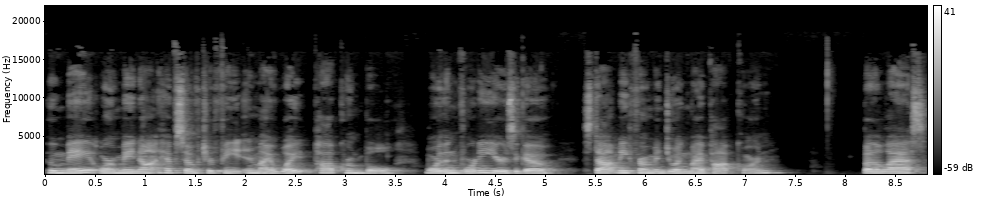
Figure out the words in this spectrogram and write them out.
who may or may not have soaked her feet in my white popcorn bowl more than 40 years ago stop me from enjoying my popcorn. But alas,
